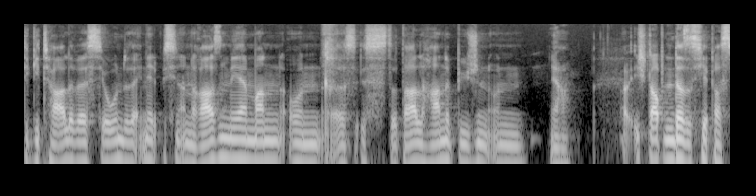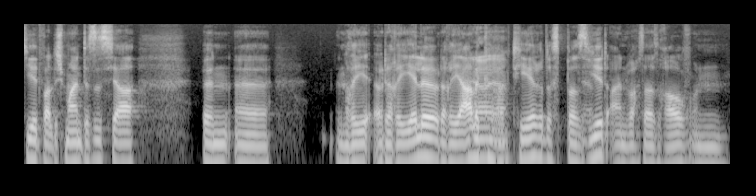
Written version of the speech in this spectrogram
digitale Version. Das erinnert ein bisschen an Rasenmähermann und es ist total Hanebüchen. Und ja, ich glaube nicht, dass es hier passiert, weil ich meine, das ist ja ein, äh, ein Re oder reelle oder reale ja, Charaktere, das basiert einfach darauf und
